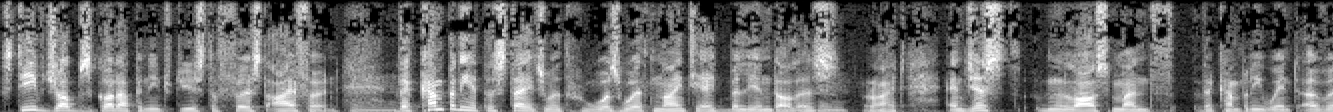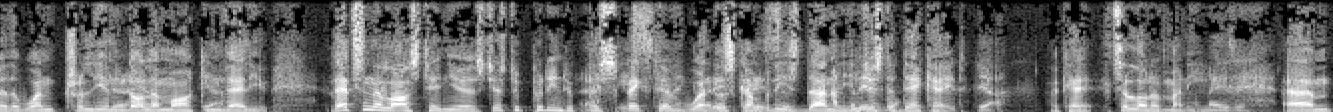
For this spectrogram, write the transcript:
Steve Jobs got up and introduced the first iPhone. Hmm. The company at the stage was, was worth $98 billion, hmm. right? And just in the last month, the company went over the $1 trillion Yeah. mark in Yeah. value. That's in the last 10 years, just to put into That perspective what That this is- that is company's done in just a decade. Yeah, Okay, it's a lot of money. amazing. Um,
